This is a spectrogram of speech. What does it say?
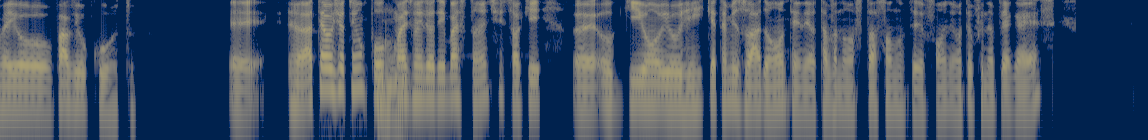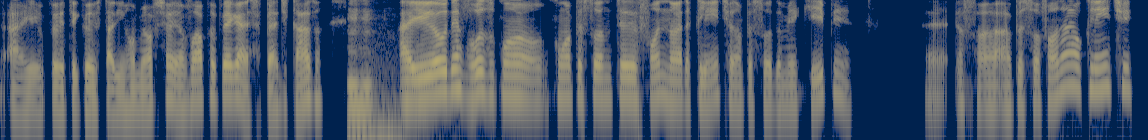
meio pavio curto. É, até hoje eu tenho um pouco, Uhum. mas melhorei bastante. Só que é, o Gui e o Henrique até me zoaram ontem, né? Eu tava numa situação no telefone, ontem eu fui na PHS. Aí eu aproveitei que eu estaria em home office, aí eu vou lá pra PHS, perto de casa. Uhum. Aí eu nervoso com, a- com uma pessoa no telefone, não era cliente, era uma pessoa da minha equipe. é, a pessoa falando, ah, o cliente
